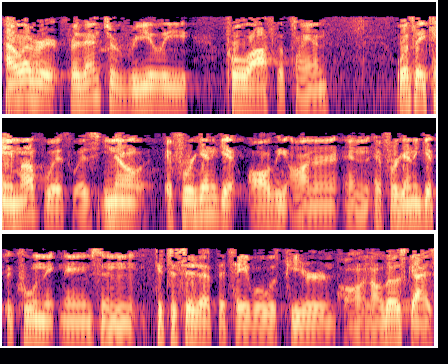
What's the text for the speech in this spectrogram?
However, for them to really pull off the plan, what they came up with was, you know, if we're going to get all the honor and if we're going to get the cool nicknames and get to sit at the table with Peter and Paul and all those guys,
